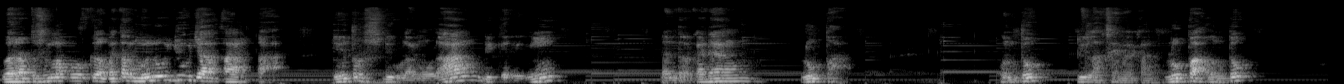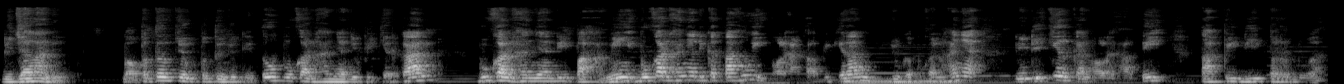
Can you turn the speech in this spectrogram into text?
250 km menuju Jakarta. Jadi terus diulang-ulang dikir ini dan terkadang lupa untuk dilaksanakan. Lupa untuk dijalani bahwa petunjuk-petunjuk itu bukan hanya dipikirkan, bukan hanya dipahami, bukan hanya diketahui oleh akal pikiran, juga bukan hanya didikirkan oleh hati, tapi diperbuat.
